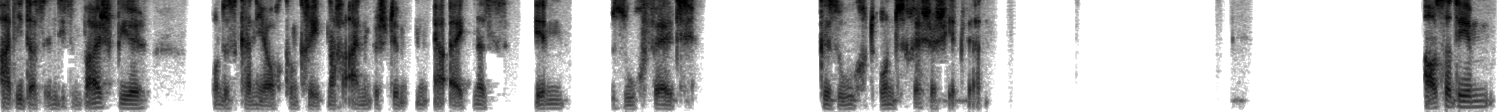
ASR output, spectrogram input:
Adidas in diesem Beispiel. Und es kann ja auch konkret nach einem bestimmten Ereignis im Suchfeld gesucht und recherchiert werden. Außerdem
